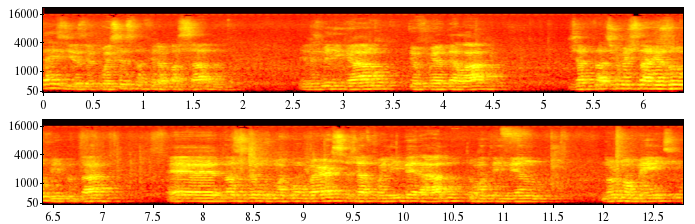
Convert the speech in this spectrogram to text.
dez dias depois, sexta-feira passada, eles me ligaram, eu fui até lá, já praticamente está resolvido, tá? É, nós tivemos uma conversa, já foi liberado, estão atendendo normalmente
